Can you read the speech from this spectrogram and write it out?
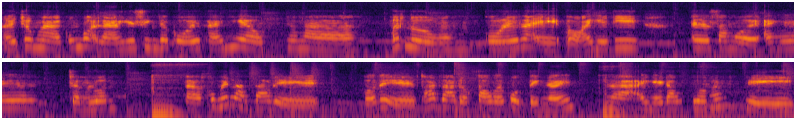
nói chung là cũng gọi là hy sinh cho cô ấy khá nhiều. Nhưng mà bất ngờ cô ấy lại bỏ anh ấy đi. Ê, xong rồi anh ấy trầm luôn. Ừ. là không biết làm sao để có thể thoát ra được sau cái cuộc tình đấy. Ừ. là anh ấy đau thương lắm. Thì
